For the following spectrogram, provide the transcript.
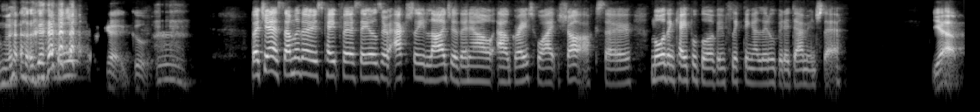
okay, cool. But yeah, some of those Cape fur seals are actually larger than our, our great white shark. So more than capable of inflicting a little bit of damage there. Yeah.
